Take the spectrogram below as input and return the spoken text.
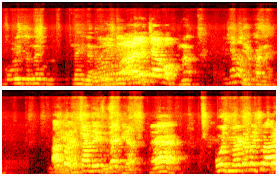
ગોળી તો નહીં લગ લગાવી આ રે ચાપો. ના. શેરકા નહીં. આ તો ધક્કા દઈ જા કે હે. પોસ્ટ મેડમ શું આવે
